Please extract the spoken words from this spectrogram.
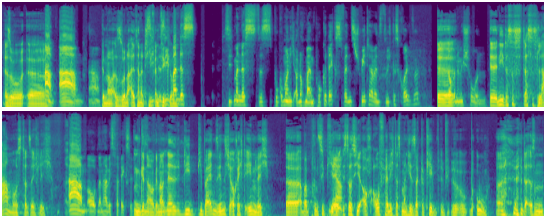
Also, äh, ah, ah, ah. Genau, also so eine Alternativentwicklung. Sieht, man das, sieht man das, das Pokémon nicht auch noch mal im Pokédex, wenn es später, wenn es durchgescrollt wird? Ich äh, glaube nämlich schon. Äh, nee, das ist, das ist Lamus tatsächlich. Ah, oh, dann habe ich es verwechselt. Genau, genau. Na, die, die beiden sehen sich auch recht ähnlich. Äh, aber prinzipiell ja. ist das hier auch auffällig, dass man hier sagt, okay, uh, uh da ist ein.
